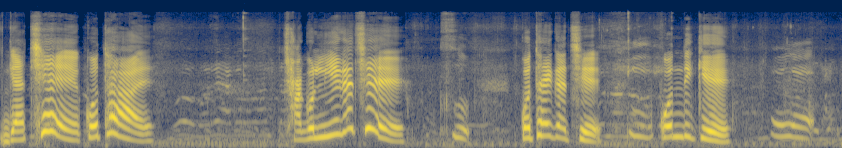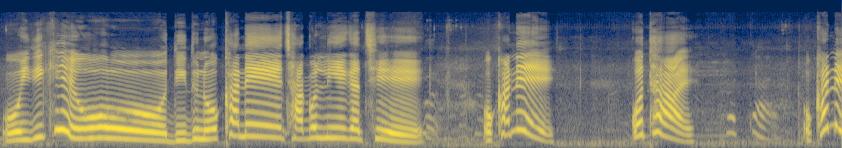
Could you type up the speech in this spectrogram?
গেছে। কোথায়? ছাগল নিয়ে গেছে? কোথায় গেছে? কোন দিকে? ওই দিকে? ও দিদুন ওখানে ছাগল নিয়ে গেছে। ওখানে? কোথায়? ওখানে?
